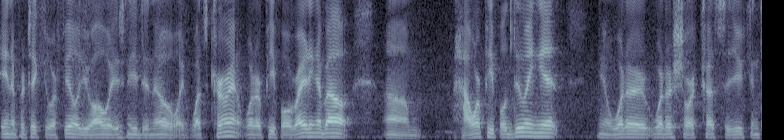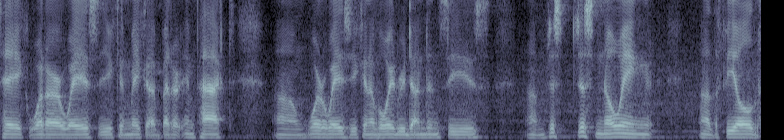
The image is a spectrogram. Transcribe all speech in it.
in a particular field, you always need to know like what's current, what are people writing about, um, how are people doing it, you know, what are what are shortcuts that you can take, what are ways that you can make a better impact, um, what are ways you can avoid redundancies, um, just just knowing uh, the field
